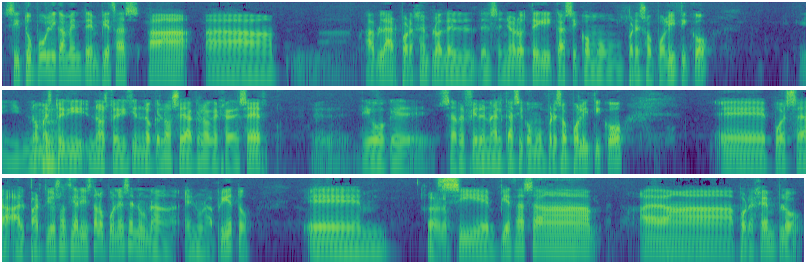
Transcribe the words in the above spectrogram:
si tú públicamente empiezas a, a hablar, por ejemplo, del, del señor Otegui casi como un preso político, y no me estoy, di- no estoy diciendo que lo sea, que lo deje de ser, eh, digo que se refieren a él casi como un preso político, eh, pues a- al Partido Socialista lo pones en una, en un aprieto. Eh, Claro. Si empiezas a, a, por ejemplo,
